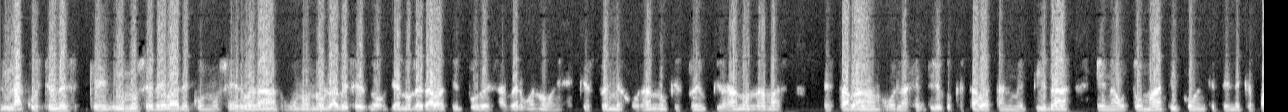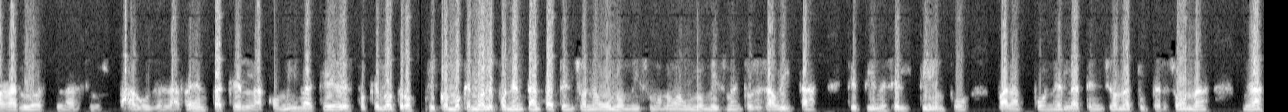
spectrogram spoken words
la cuestión es que uno se deba de conocer, ¿verdad? Uno no, a veces no, ya no le daba tiempo de saber, bueno, en qué estoy mejorando, en qué estoy empeorando, nada más estaba, o la gente yo creo que estaba tan metida en automático en que tiene que pagar los, las, los pagos de la renta, que la comida, que esto, que el otro, y como que no le ponían tanta atención a uno mismo, ¿no? A uno misma. Entonces ahorita que tienes el tiempo para ponerle atención a tu persona, ¿verdad?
